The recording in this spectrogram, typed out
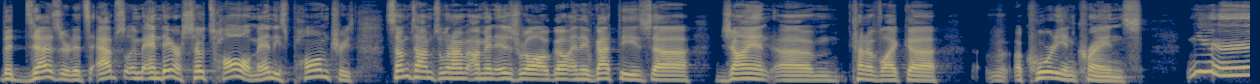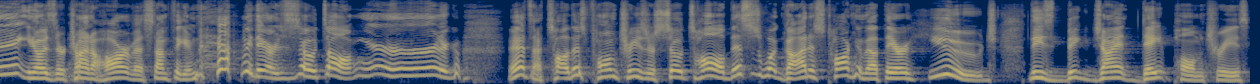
the desert. It's absolutely, and they are so tall, man, these palm trees. Sometimes when I'm, I'm in Israel, I'll go and they've got these uh, giant, um, kind of like uh, accordion cranes. You know, as they're trying to harvest, I'm thinking, man, they are so tall. That's a tall, those palm trees are so tall. This is what God is talking about. They are huge, these big giant date palm trees.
